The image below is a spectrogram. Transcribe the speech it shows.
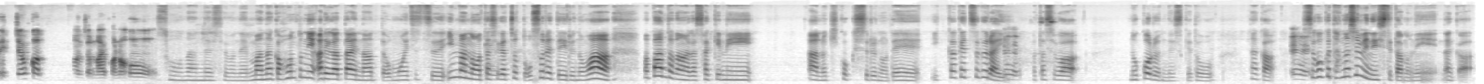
めっちゃ良かったんじゃないかな。うん。そうなんですよね。まあなんか本当にありがたいなって思いつつ今の私がちょっと恐れているのは、まあ、パートナーが先にあの帰国するので1ヶ月ぐらいうん。私は残るんですけどなんかうん。すごく楽しみにしてたのになんか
